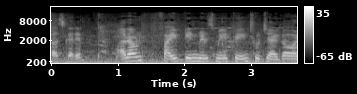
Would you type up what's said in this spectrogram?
पास करें। अराउंड फाइव टेन मिनट्स में ट्रेन छूट जाएगा और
